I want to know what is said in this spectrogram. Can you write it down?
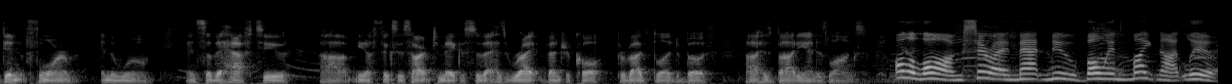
didn't form in the womb, and so they have to, uh, you know, fix his heart to make it so that his right ventricle provides blood to both uh, his body and his lungs. All along, Sarah and Matt knew Bowen might not live.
